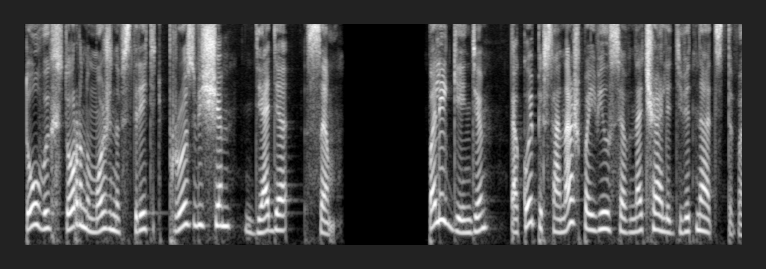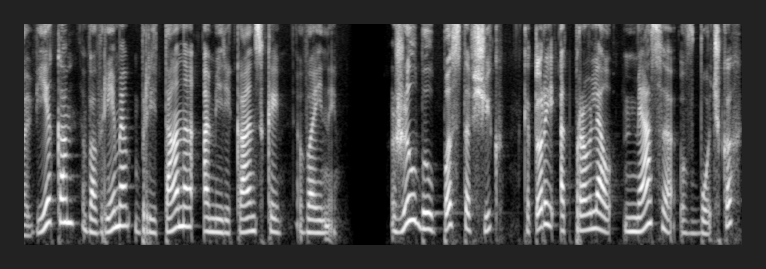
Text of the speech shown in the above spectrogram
то в их сторону можно встретить прозвище «дядя Сэм». По легенде, такой персонаж появился в начале XIX века во время Британо-Американской войны. Жил-был поставщик который отправлял мясо в бочках,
